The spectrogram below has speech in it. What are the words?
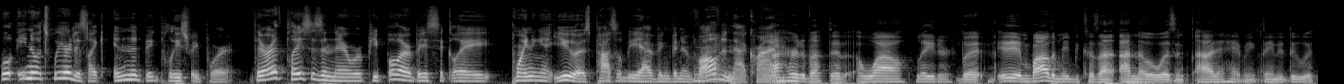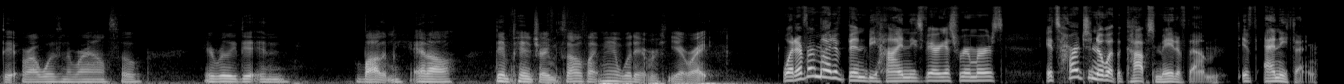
Well, you know what's weird is like in the big police report, there are places in there where people are basically pointing at you as possibly having been involved Right. in that crime. I heard about that a while later, but it didn't bother me because I, I know it wasn't. I didn't have anything to do with it, or I wasn't around, so it really didn't bother me at all. Didn't penetrate me because I was like, man, whatever. Yeah, right. Whatever might have been behind these various rumors, it's hard to know what the cops made of them, if anything.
